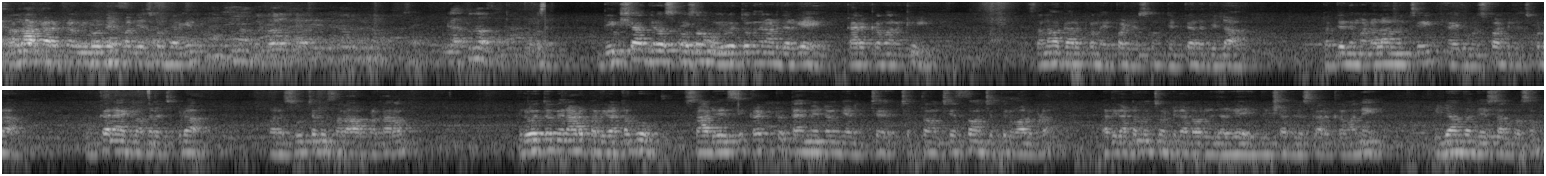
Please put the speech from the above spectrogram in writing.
సలహా కార్యక్రమం ఈరోజు ఏర్పాటు చేసుకోవడం జరిగింది. దీక్షా దివస్ కోసం ఇరవై తొమ్మిది నాడు జరిగే కార్యక్రమానికి సనా కార్యక్రమం ఏర్పాటు చేసుకుని జగిత్యాల జిల్లా పద్దెనిమిది మండలాల నుంచి ఐదు మున్సిపాలిటీ నుంచి కూడా ముఖ్య నాయకులందరి నుంచి కూడా వారి సూచనలు సలహా ప్రకారం ఇరవై తొమ్మిది నాడు పది గంటలకు స్టార్ట్ చేసి కరెక్ట్ టైం మెయింటైన్ చే- చేస్తామని చెప్పిన వాళ్ళు కూడా పది గంటల నుంచి ఒంటి గంట వరకు జరిగే దీక్షా దివస్ కార్యక్రమాన్ని విజయవంతం చేయడం కోసం.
